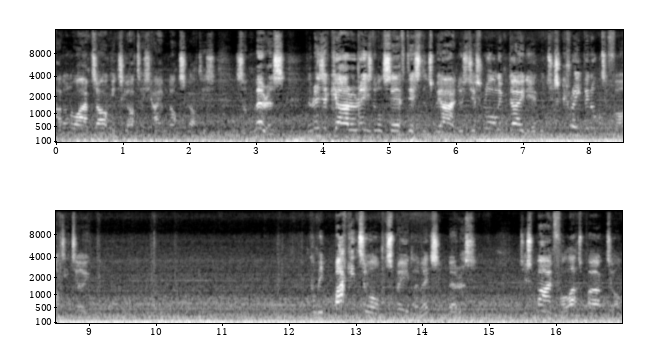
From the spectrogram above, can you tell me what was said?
I don't know why I'm talking Scottish, I am not Scottish. Some mirrors. There is a car a reasonable safe distance behind us, just rolling down here, but just creeping up to 42. Coming back into open speed limit, some mirrors. Just mindful, that's parked up.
